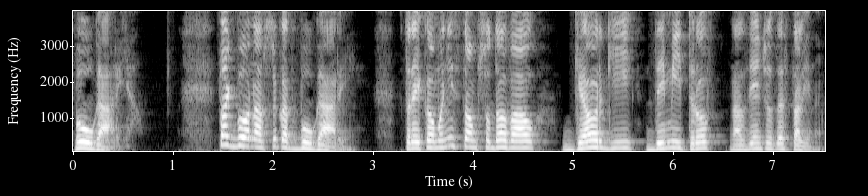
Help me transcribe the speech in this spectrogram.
Bułgaria. Tak było na przykład w Bułgarii, w której komunistom przodował Georgi Dymitrów na zdjęciu ze Stalinem.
